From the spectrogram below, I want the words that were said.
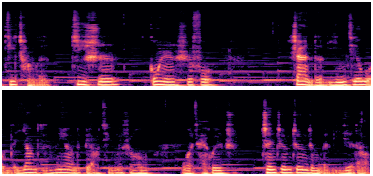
机场的。技师、工人师傅站的迎接我们的样子，那样的表情的时候，我才会真真正正的理解到，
